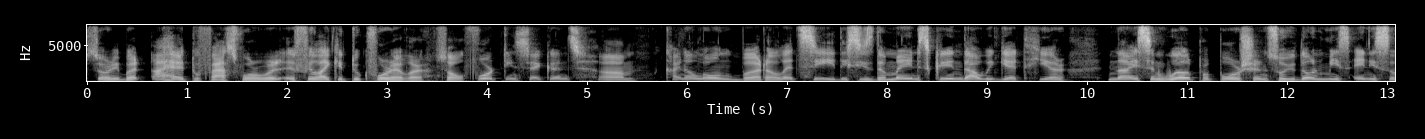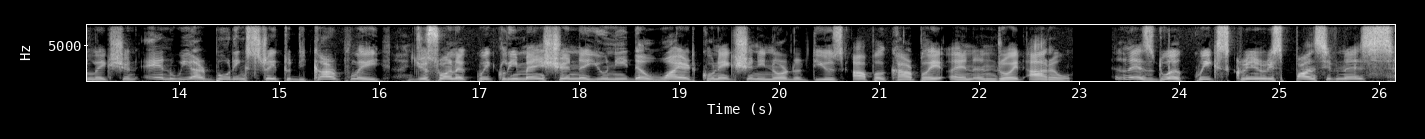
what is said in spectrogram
Sorry, but I had to fast forward. I feel like it took forever. So 14 seconds, um, kind of long, but uh, let's see. This is the main screen that we get here nice and well proportioned so you don't miss any selection and we are booting straight to the CarPlay. Just wanna quickly mention you need a wired connection in order to use Apple CarPlay and Android Auto. Let's do a quick screen responsiveness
